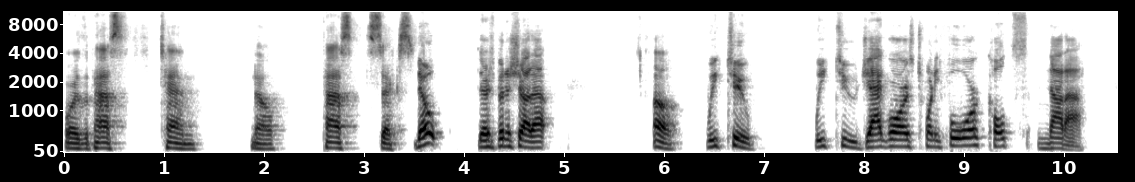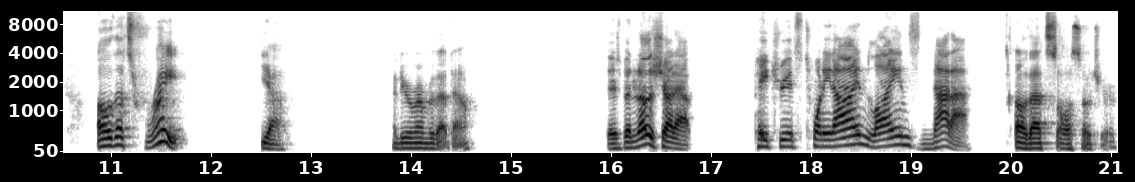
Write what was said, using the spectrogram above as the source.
or the past ten, no, past six. Nope, there's been a shutout. Oh, week two, week two, Jaguars twenty four, Colts nada. Oh, that's right. Yeah, I do remember that now. There's been another shutout. Patriots 29, Lions nada. Oh, that's also true.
